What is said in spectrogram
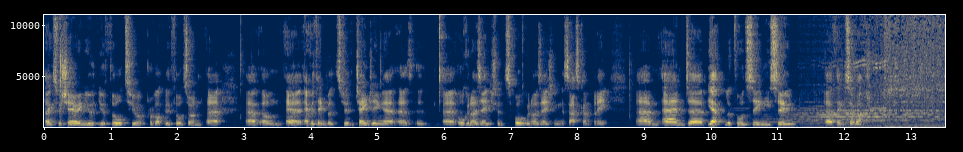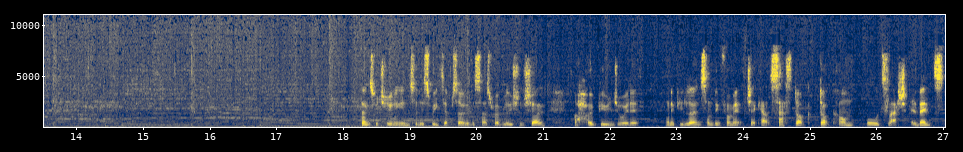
Thanks for sharing your, your thoughts, your provocative thoughts on uh, on uh, everything, but changing organization, support organization, the SaaS company. Um, and uh, yeah, look forward to seeing you soon. thank you so much. Thanks for tuning in to this week's episode of the SaaS Revolution Show. I hope you enjoyed it. And if you learned something from it, check out saastock.com forward slash events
